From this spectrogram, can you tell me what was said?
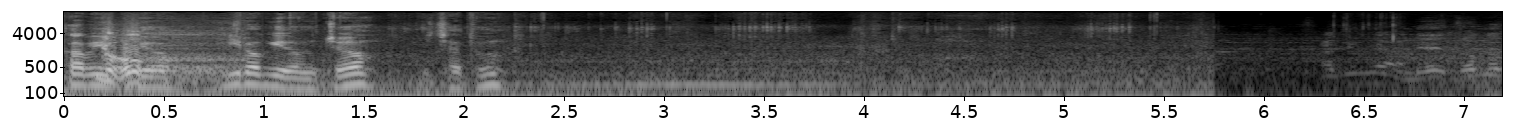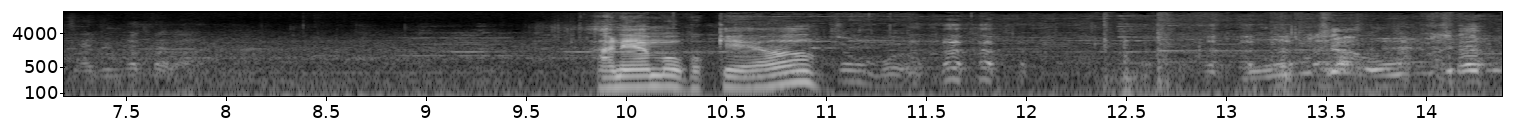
값이 무려 1억이 넘죠. 이 차도. 안에 한번 볼게요. 오부장 오부장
